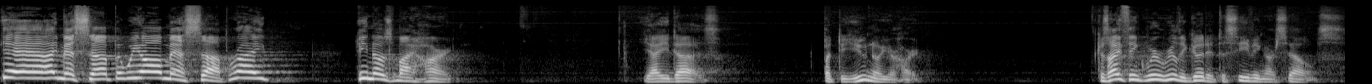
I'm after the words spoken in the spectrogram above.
Yeah, I mess up, but we all mess up, right? He knows my heart. Yeah, he does. But do you know your heart? Because I think we're really good at deceiving ourselves.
